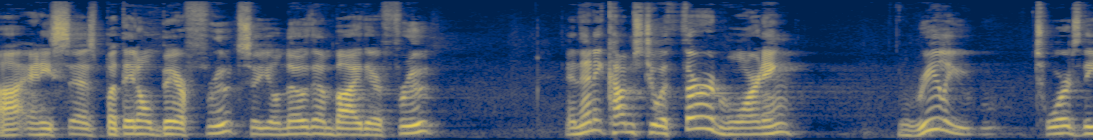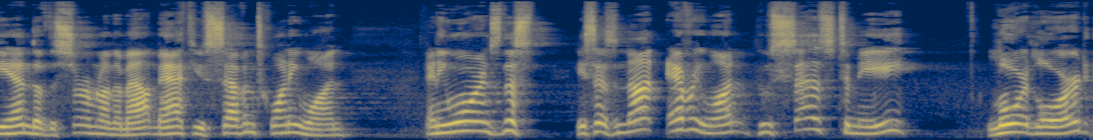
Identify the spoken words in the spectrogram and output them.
Uh, and he says, but they don't bear fruit, so you'll know them by their fruit. And then he comes to a third warning, really towards the end of the Sermon on the Mount, Matthew 7 21. And he warns this. He says, Not everyone who says to me, Lord, Lord,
